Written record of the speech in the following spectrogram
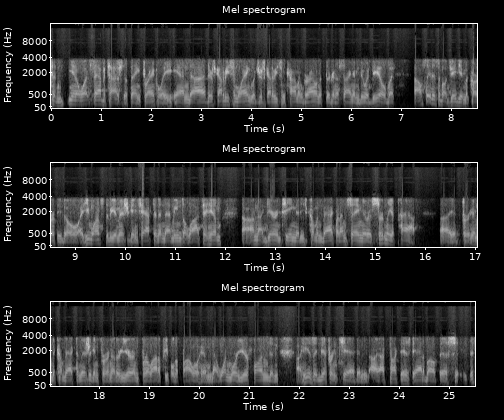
to you know what sabotage the thing, frankly. And uh, there's got to be some language. There's got to be some common ground if they're going to sign him to a deal. But I'll say this about JJ McCarthy, though. He wants to be a Michigan captain, and that means a lot to him. Uh, I'm not guaranteeing that he's coming back, but I'm saying there is certainly a path uh, for him to come back to Michigan for another year and for a lot of people to follow him. That one more year fund, and uh, he is a different kid. And I, I've talked to his dad about this. This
